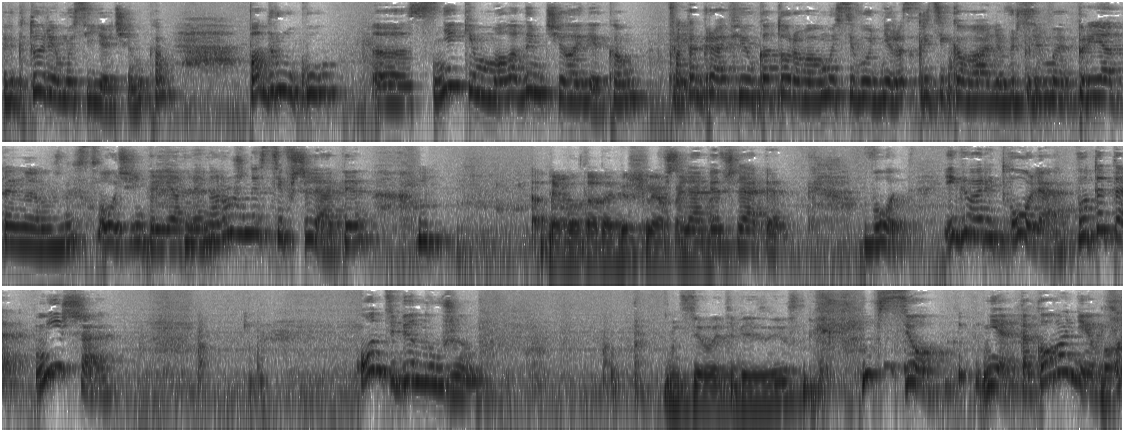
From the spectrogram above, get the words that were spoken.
Виктория Мусияченко под руку э, с неким молодым человеком, фотографию которого мы сегодня раскритиковали в резюме. Приятной наружности. Очень приятной наружности в шляпе. Я был тогда без шляпы. В шляпе, в шляпе. Вот. И говорит, Оля, вот это Миша, он тебе нужен. Он сделает тебя известным. Все. Нет, такого не было.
